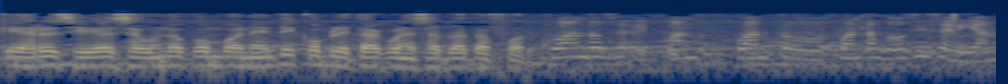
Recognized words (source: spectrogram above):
que es recibir el segundo componente y completar con esa plataforma. ¿Cuántas dosis serían?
